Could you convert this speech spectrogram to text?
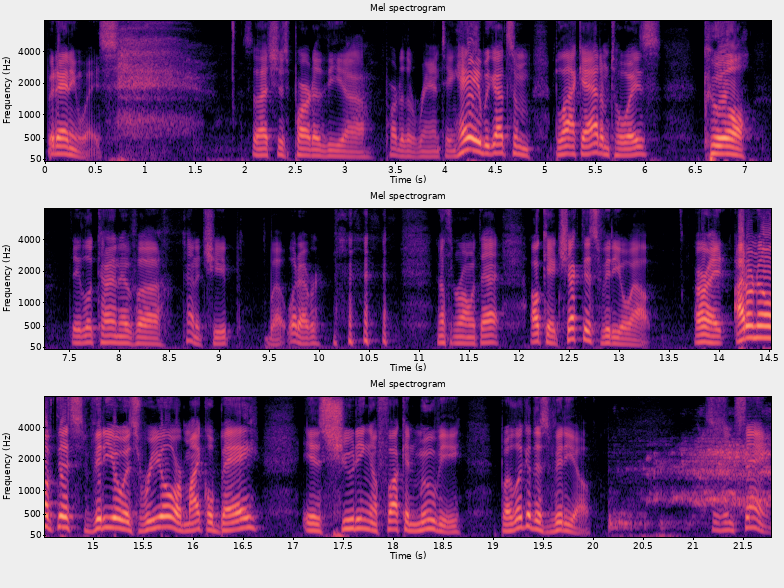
But, anyways. So that's just part of the uh, part of the ranting. Hey, we got some Black Adam toys. Cool. They look kind of uh, kind of cheap, but whatever. Nothing wrong with that. Okay, check this video out. All right, I don't know if this video is real or Michael Bay is shooting a fucking movie, but look at this video. This is insane.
